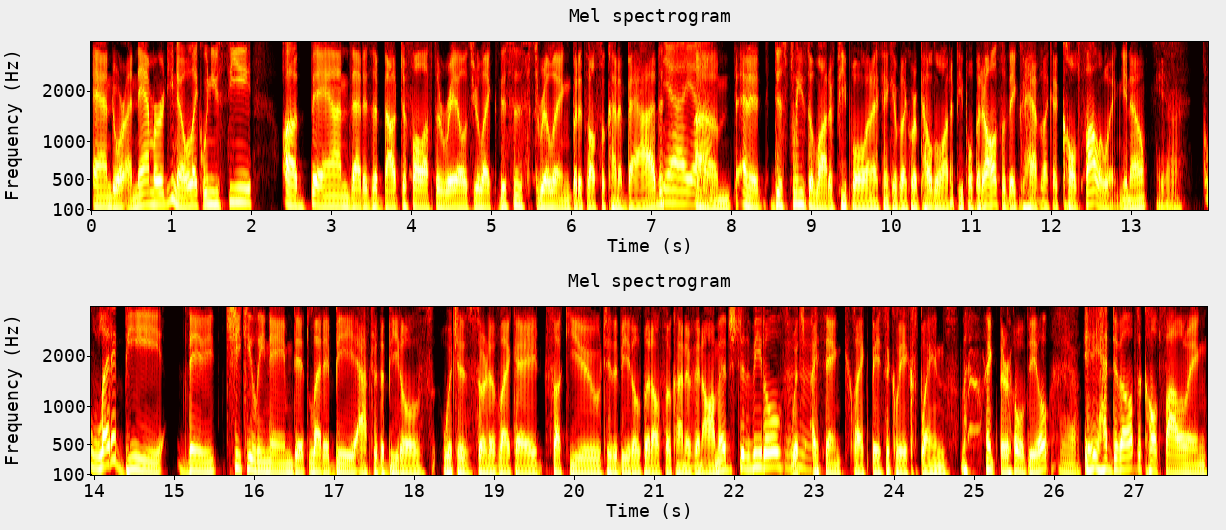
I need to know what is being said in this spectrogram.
and or enamored, you know, like when you see a band that is about to fall off the rails, you're like, this is thrilling, but it's also kind of bad. Yeah, yeah. Um, and it displeased a lot of people, and I think it like repelled a lot of people. But also, they could have like a cult following, you know. Yeah. Let It Be, they cheekily named it Let It Be after the Beatles, which is sort of like a fuck you to the Beatles, but also kind of an homage to the Beatles, which mm-hmm. I think like basically explains like their whole deal. Yeah. It had developed a cult following.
